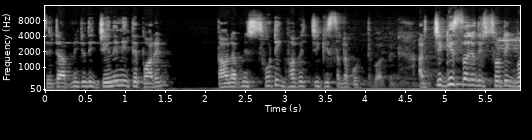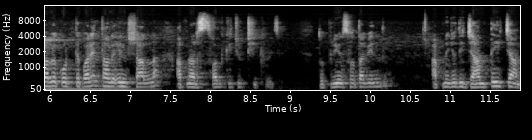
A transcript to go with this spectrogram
সেটা আপনি যদি জেনে নিতে পারেন তাহলে আপনি সঠিকভাবে চিকিৎসাটা করতে পারবেন। আর চিকিৎসা যদি সঠিকভাবে করতে পারেন, তাহলে ইনশাল্লাহ আপনার সব কিছু ঠিক হয়ে যায় তো প্রিয় শ্রোতাবিন্দু, আপনি যদি জানতেই চান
